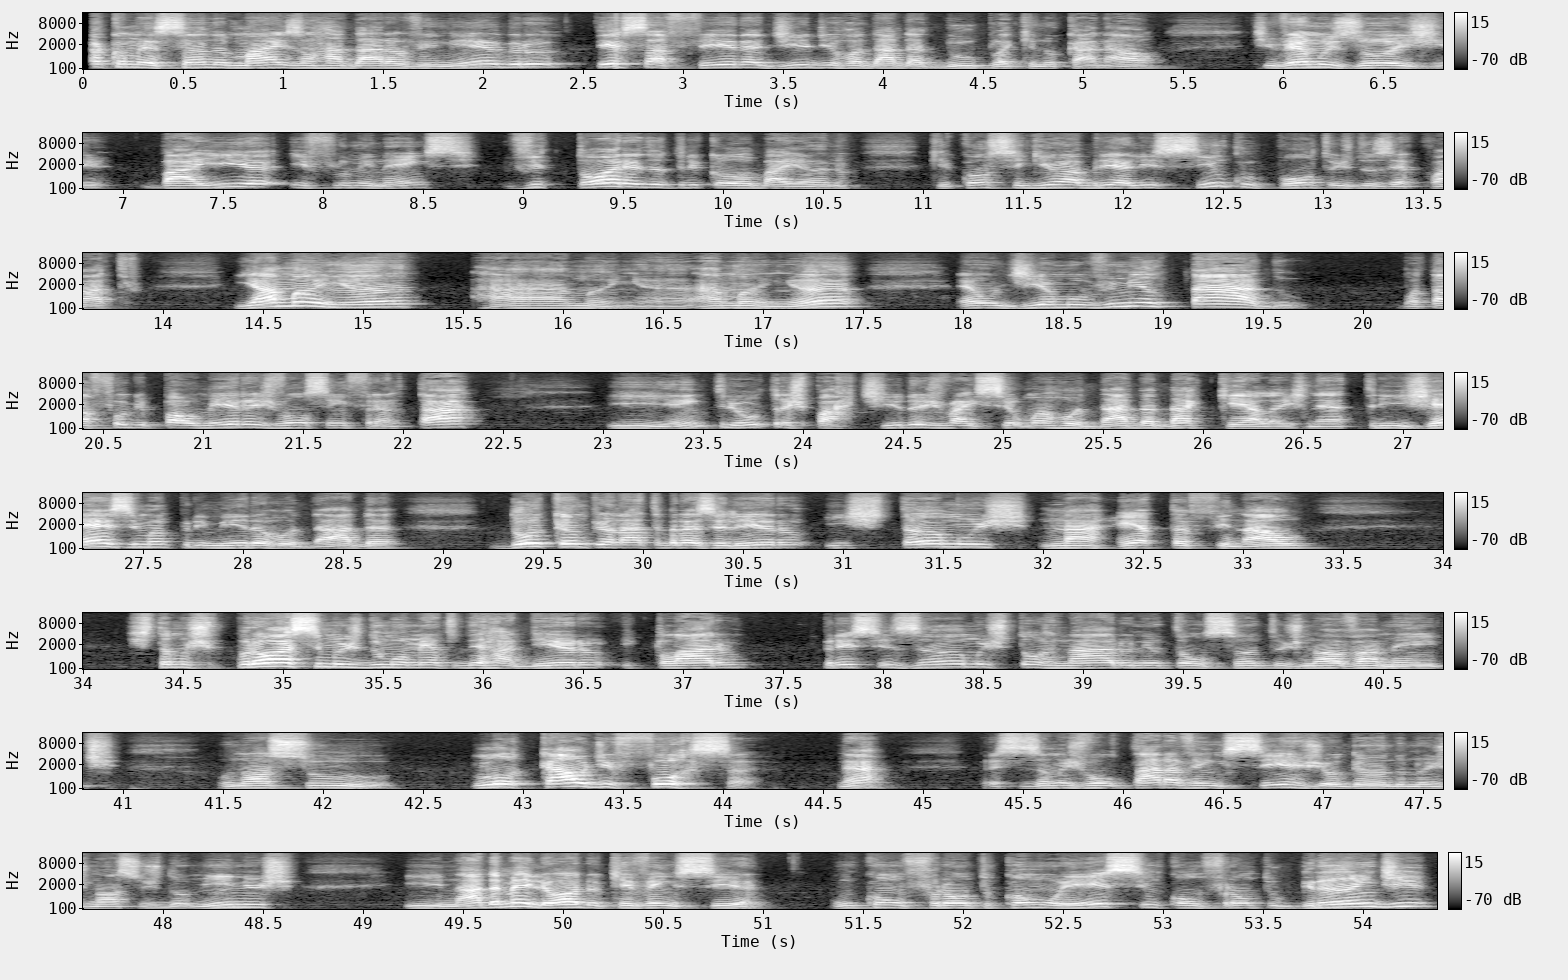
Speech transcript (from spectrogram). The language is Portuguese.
Está começando mais um Radar Alvinegro, terça-feira, dia de rodada dupla aqui no canal. Tivemos hoje Bahia e Fluminense, vitória do tricolor baiano, que conseguiu abrir ali cinco pontos do Z4. E amanhã, amanhã, amanhã é um dia movimentado. Botafogo e Palmeiras vão se enfrentar e, entre outras partidas, vai ser uma rodada daquelas, né? 31 primeira rodada do Campeonato Brasileiro. Estamos na reta final. Estamos próximos do momento derradeiro e, claro, precisamos tornar o Newton Santos novamente o nosso local de força, né? Precisamos voltar a vencer jogando nos nossos domínios e nada melhor do que vencer um confronto como esse, um confronto grande,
